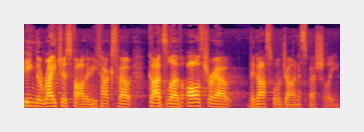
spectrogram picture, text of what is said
being the righteous Father. He talks about God's love all throughout the Gospel of John, especially.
